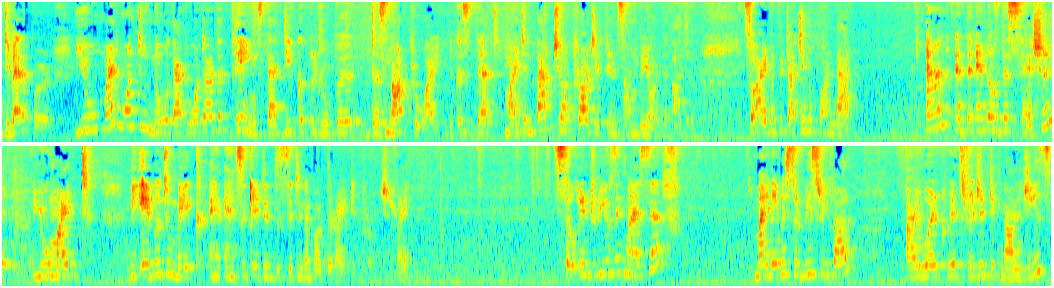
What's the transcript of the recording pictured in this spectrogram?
developer, you might want to know that what are the things that decoupled Drupal does not provide because that might impact your project in some way or the other. So I would be touching upon that. And at the end of this session, you might be able to make an educated decision about the right approach, right? So introducing myself, my name is Surbhi Srival. I work with Srijan Technologies.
